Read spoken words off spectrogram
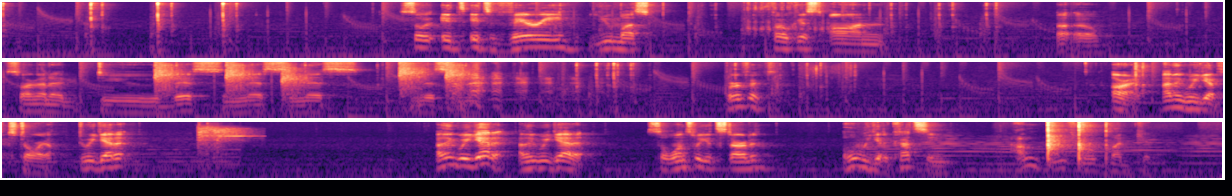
So it's it's very you must focus on uh-oh. So I'm gonna do this and this and this and this and that. Perfect. Alright, I think we get the tutorial. Do we get it? I think we get it. I think we get it. So once we get started... Oh, we get a cutscene. I'm Beethro Budkin,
